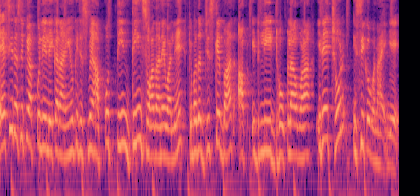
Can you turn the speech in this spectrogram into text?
ऐसी रेसिपी आपको लिए लेकर आई हूँ कि जिसमें आपको तीन तीन स्वाद आने वाले हैं कि मतलब जिसके बाद आप इडली, ढोकला, वड़ा, इन्हें छोड़ इसी को बनाएँगे।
